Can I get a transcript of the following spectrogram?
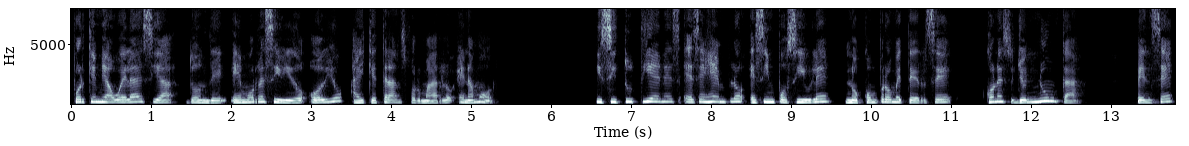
Porque mi abuela decía, donde hemos recibido odio, hay que transformarlo en amor. Y si tú tienes ese ejemplo, es imposible no comprometerse con eso. Yo nunca pensé,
